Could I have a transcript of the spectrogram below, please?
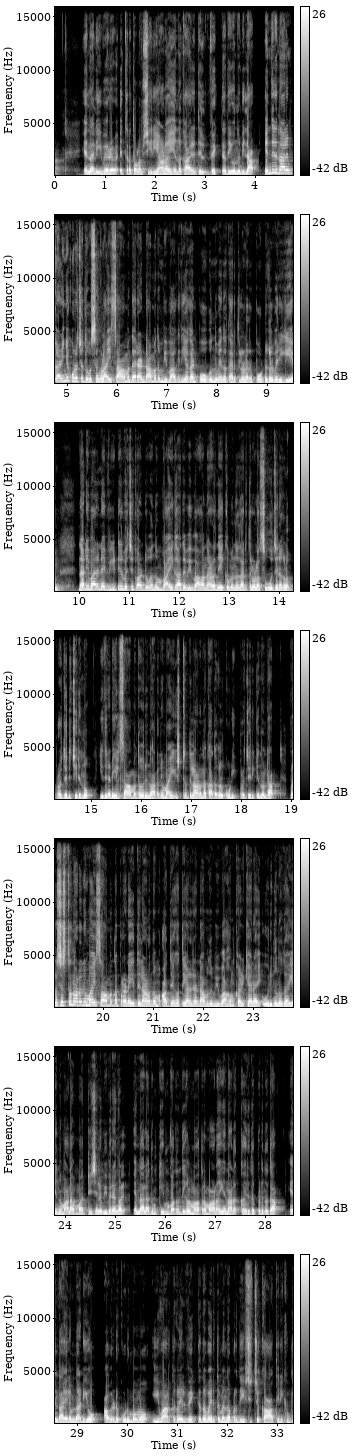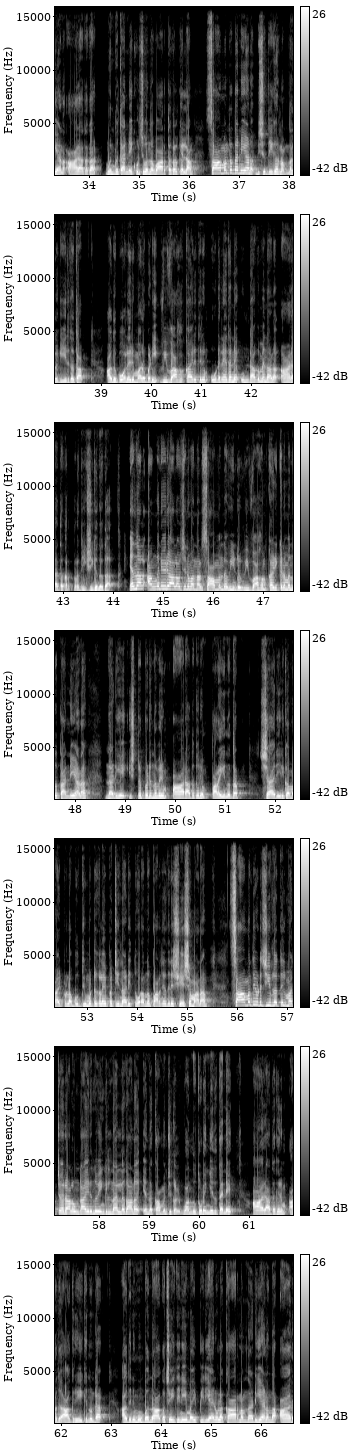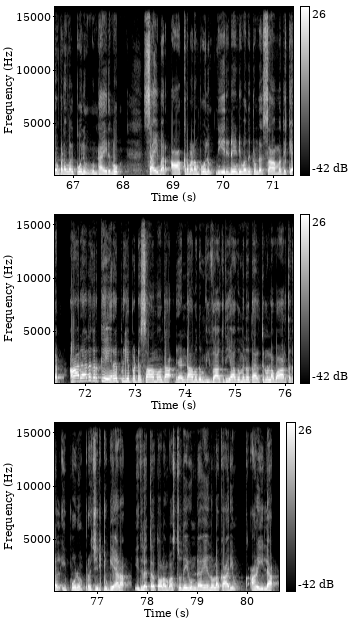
എന്നാൽ ഈ വിവരം എത്രത്തോളം ശരിയാണ് എന്ന കാര്യത്തിൽ വ്യക്തതയൊന്നുമില്ല. എന്നിരുന്നാലും കഴിഞ്ഞ കുറച്ച് ദിവസങ്ങളായി സാമന്ത രണ്ടാമതും വിവാഹിതയാകാൻ പോകുന്നുവെന്ന തരത്തിലുള്ള റിപ്പോർട്ടുകൾ വരികയും നടി വരനെ വീട്ടിൽ വെച്ച് കണ്ടുവെന്നും വൈകാതെ വിവാഹം നടന്നേക്കുമെന്ന തരത്തിലുള്ള സൂചനകളും പ്രചരിച്ചിരുന്നു. ഇതിനിടയിൽ സാമന്ത ഒരു നടനുമായി ഇഷ്ടത്തിലാണെന്ന കഥകൾ കൂടി പ്രചരിക്കുന്നുണ്ട്. പ്രശസ്ത നടനുമായി സാമന്ത പ്രണയത്തിലാണെന്നും അദ്ദേഹത്തെയാണ് രണ്ടാമതും വിവാഹം കഴിക്കാനായി ഒരുങ്ങുന്നത് എന്നുമാണ് മറ്റു ചില വിവരങ്ങൾ. എന്നാൽ അതും കിംവദന്തികൾ മാത്രമാണ് എന്നാണ് കരുതപ്പെടുന്നത്. എന്തായാലും നടിയോ അവരുടെ കുടുംബമോ ഈ വാർത്തകളിൽ വ്യക്തത വരുത്തുമെന്ന് പ്രതീക്ഷിച്ച് കാത്തിരിക്കുകയാണ് ആരാധകർ. മുൻപ് തന്നെക്കുറിച്ച് വന്ന വാർത്തകൾക്കെല്ലാം സാമന്ത തന്നെയാണ് വിശദീകരണം നൽകിയിരുന്നത്. അതുപോലൊരു മറുപടി വിവാഹ കാര്യത്തിലും ഉടനെ തന്നെ ഉണ്ടാകുമെന്നാണ് ആരാധകർ പ്രതീക്ഷിക്കുന്നത്. എന്നാൽ അങ്ങനെ ഒരു ആലോചന വന്നാൽ സാമന്ത വീണ്ടും വിവാഹം കഴിക്കണമെന്ന് തന്നെയാണ് നടിയെ ഇഷ്ടപ്പെടുന്നവരും ആരാധകരും പറയുന്നത്. ശാരീരികമായിട്ടുള്ള ബുദ്ധിമുട്ടുകളെ പറ്റി നടി തുറന്നു പറഞ്ഞതിന് ശേഷമാണ് സാമന്തയുടെ ജീവിതത്തിൽ മറ്റൊരാൾ ഉണ്ടായിരുന്നുവെങ്കിൽ നല്ലതാണ് എന്ന കമന്റുകൾ വന്നു തുടങ്ങിയത് തന്നെ. ആരാധകരും അത് ആഗ്രഹിക്കുന്നുണ്ട്. അതിനു മുമ്പ് നാഗചൈതന്യയുമായി പിരിയാനുള്ള കാരണം നടിയാണെന്ന ആരോപണങ്ങൾ പോലും ഉണ്ടായിരുന്നു. സൈബർ ആക്രമണം പോലും നേരിടേണ്ടി വന്നിട്ടുണ്ട് സാമന്തയ്ക്ക്. ആരാധകർക്ക് ഏറെ പ്രിയപ്പെട്ട സാമന്ത രണ്ടാമതും വിവാഹിതയാകുമെന്ന തരത്തിലുള്ള വാർത്തകൾ ഇപ്പോഴും പ്രചരിക്കുകയാണ്. ഇതിൽ എത്രത്തോളം വസ്തുതയുണ്ട് എന്നുള്ള കാര്യം അറിയില്ല.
